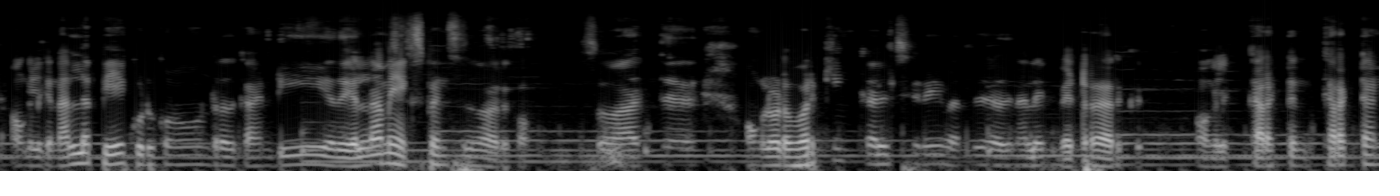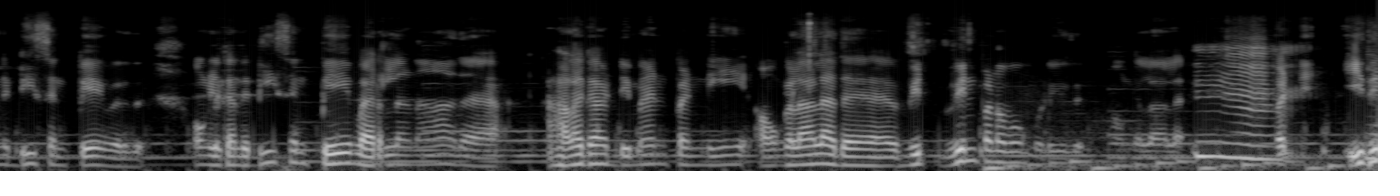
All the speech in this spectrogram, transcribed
அவங்களுக்கு நல்ல பே கொடுக்கணுன்றதுக்காண்டி அது எல்லாமே எக்ஸ்பென்சிவாக இருக்கும். ஸோ அந்த அவங்களோட ஒர்க்கிங் கல்ச்சரே வந்து அதனால பெட்டராக இருக்குது அவங்களுக்கு கரெக்ட் கரெக்டான டீசென்ட் பே வருது. அவங்களுக்கு அந்த டீசென்ட் பே வரலனா அதை அழகாக டிமாண்ட் பண்ணி அவங்களால அதை வின் வின் பண்ணவும் முடியுது அவங்களால. பட் இது.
